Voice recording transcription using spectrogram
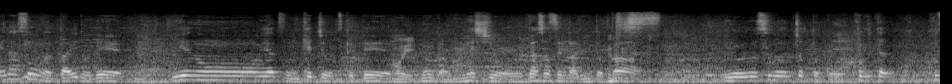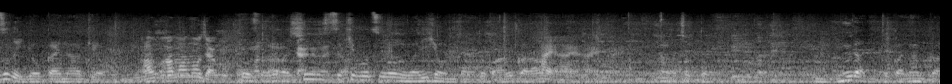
偉そうな態度で、家のやつにケチをつけて、はい。なんか飯を出させたりとか いろいろするちょっとこう小ぎた小ずるい妖怪なわけよ。あ天の弱とかそうそうだから神出鬼没のぬらりひょんみたいなとこあるから、はいはいはいはいなんかちょっとぬらりとかなんか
